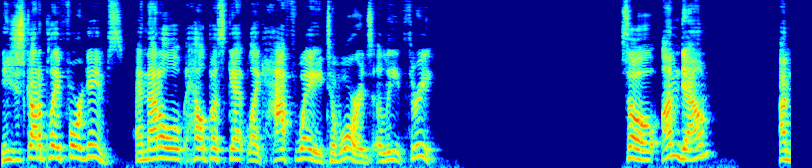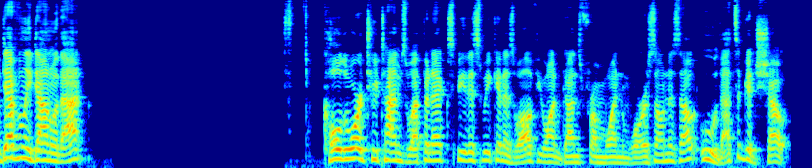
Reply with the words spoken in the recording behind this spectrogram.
You just got to play four games, and that'll help us get like halfway towards Elite Three. So I'm down. I'm definitely down with that. Cold War two times weapon XP this weekend as well. If you want guns from when Warzone is out, ooh, that's a good shout.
